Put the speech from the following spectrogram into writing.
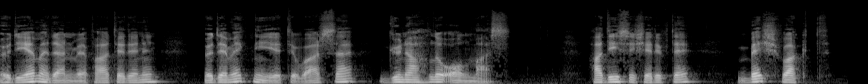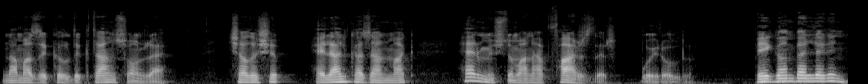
Ödeyemeden vefat edenin ödemek niyeti varsa günahlı olmaz. Hadisi i şerifte beş vakit namazı kıldıktan sonra çalışıp helal kazanmak her Müslümana farzdır buyuruldu. Peygamberlerin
